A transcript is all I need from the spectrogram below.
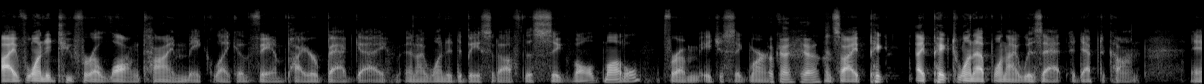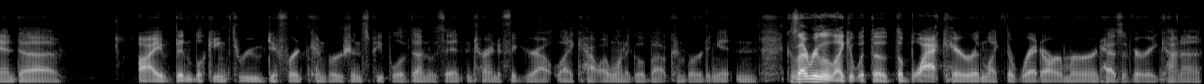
I've wanted to for a long time make like a vampire bad guy, and I wanted to base it off the Sigvald model from Age of Sigmar. Okay, yeah. And so I picked I picked one up when I was at Adepticon, and uh, I've been looking through different conversions people have done with it and trying to figure out like how I want to go about converting it and because I really like it with the the black hair and like the red armor it has a very kind of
